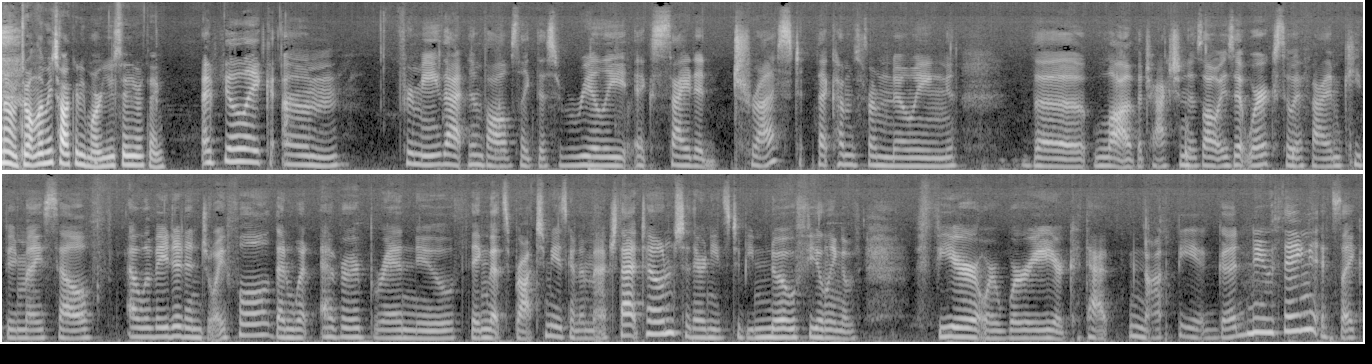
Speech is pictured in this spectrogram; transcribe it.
no, don't let me talk anymore. You say your thing. I feel like um, for me that involves like this really excited trust that comes from knowing the law of attraction is always at work. So if I'm keeping myself elevated and joyful, then whatever brand new thing that's brought to me is going to match that tone. So there needs to be no feeling of fear or worry or could that not be a good new thing? It's like,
